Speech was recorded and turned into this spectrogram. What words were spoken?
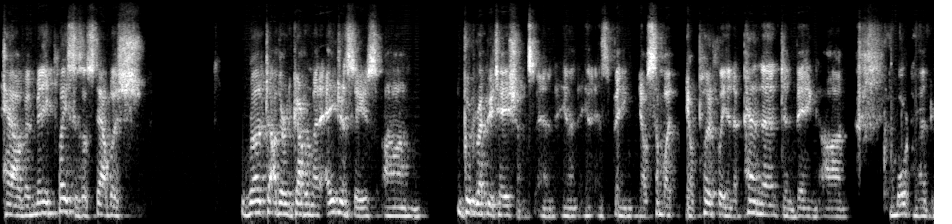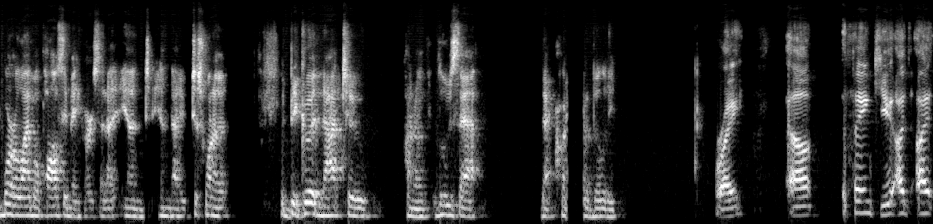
have in many places established relative to other government agencies, um, good reputations and, and, and as being you know somewhat you know politically independent and being um, more uh, more reliable policymakers and I, and and I just want to it'd be good not to kind of lose that that credibility. Right. Uh, thank you. I, I,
